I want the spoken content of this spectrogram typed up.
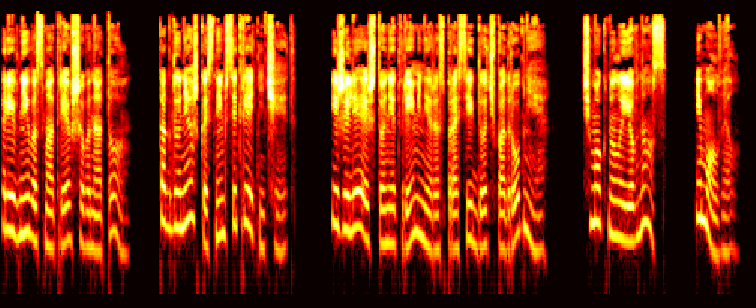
ревниво смотревшего на то, как Дуняшка с ним секретничает, и, жалея, что нет времени расспросить дочь подробнее, чмокнул ее в нос и молвил.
